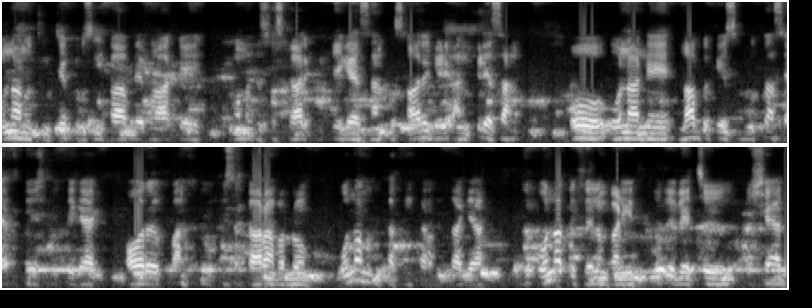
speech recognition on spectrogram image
ਉਹਨਾਂ ਨੂੰ ਝੂਠੇ ਪੁਲਿਸ ਮੁਕਾਬਲੇ ਬਣਾ ਕੇ ਉਹਨਾਂ ਦੇ ਸੰਸਕਾਰ ਕੀਤੇ ਗਏ ਸਨ। ਸਾਰੇ ਜਿਹੜੇ ਅੰਕੜੇ ਸਨ, ਉਹ ਉਹਨਾਂ ਨੇ ਲੱਭ ਕੇ ਸਬੂਤਾਂ ਸਹਿਤ ਪੇਸ਼ ਕੀਤੇ ਗਏ ਔਰ ਪੰਜ ਲੋਕੀ ਸਰਕਾਰਾਂ ਵੱਲੋਂ ਉਹਨਾਂ ਨੂੰ ਵੀ ਖਤਮ ਕਰ ਦਿੱਤਾ ਗਿਆ। ਜੋ ਉਹਨਾਂ ਦੀ ਫਿਲਮ ਬਣੀ, ਉਹਦੇ ਵਿੱਚ ਸ਼ਾਇਦ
